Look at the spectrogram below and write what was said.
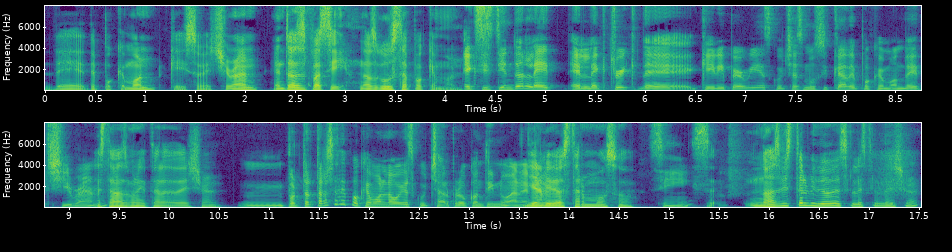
de, de Pokémon que hizo Ed Sheeran. Entonces, pues sí, nos gusta Pokémon. Existiendo el E- Electric de Katy Perry, ¿escuchas música de Pokémon de Ed Sheeran? Está más bonita la de Ed Sheeran. Mm, por tratarse de Pokémon la voy a escuchar, pero continúan. Y el video está hermoso. ¿Sí? ¿No has visto el video de Celestial Sheeran?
